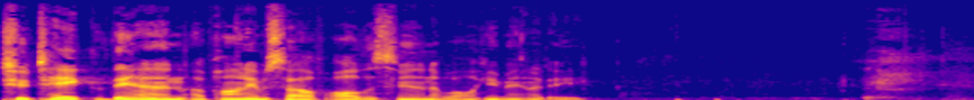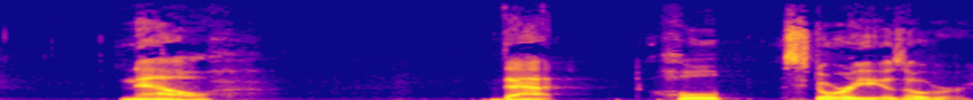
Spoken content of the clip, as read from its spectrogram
to take then upon himself all the sin of all humanity. Now, that whole story is over.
